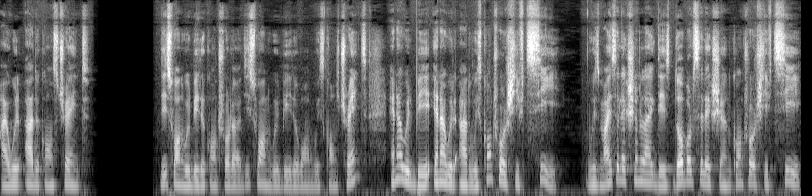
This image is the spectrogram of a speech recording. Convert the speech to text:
I will add a constraint. This one will be the controller, this one will be the one with constraint and I will be and I will add with control shift C with my selection like this, double selection, control shift C,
